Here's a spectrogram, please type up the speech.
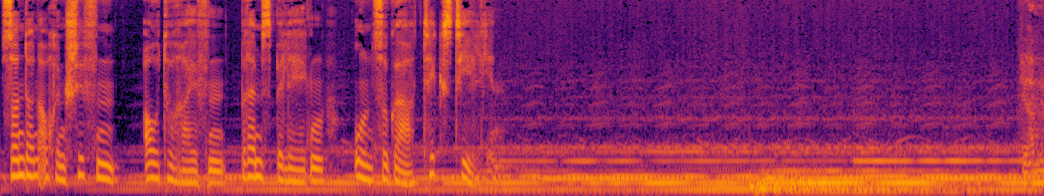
sondern auch in Schiffen, Autoreifen, Bremsbelägen und sogar Textilien. Wir haben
